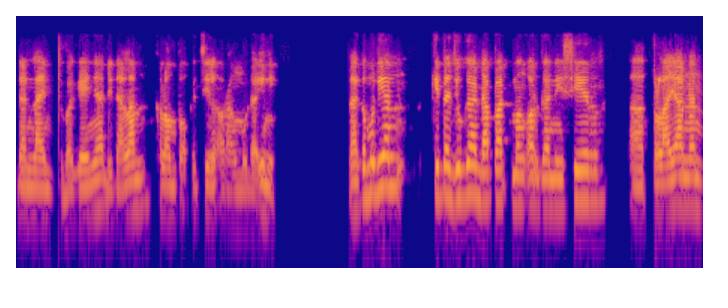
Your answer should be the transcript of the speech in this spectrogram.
dan lain sebagainya di dalam kelompok kecil orang muda ini. Nah, kemudian kita juga dapat mengorganisir uh, pelayanan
